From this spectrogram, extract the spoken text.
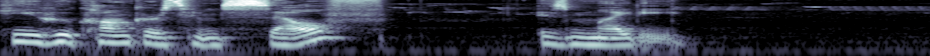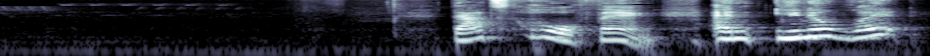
He who conquers himself is mighty. That's the whole thing. And you know what?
